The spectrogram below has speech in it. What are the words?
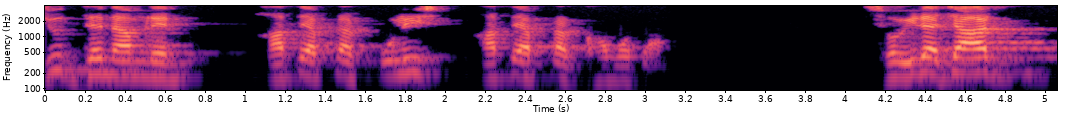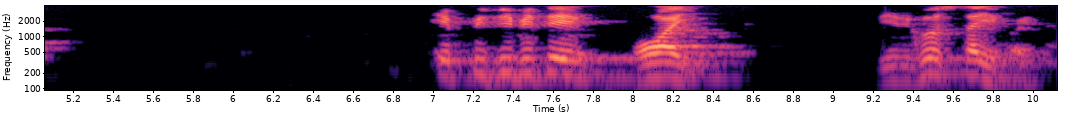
যুদ্ধে নামলেন হাতে আপনার পুলিশ, হাতে আপনার ক্ষমতা। স্বৈরাচার এ পৃথিবীতে হয়, দীর্ঘস্থায়ী হয় না।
